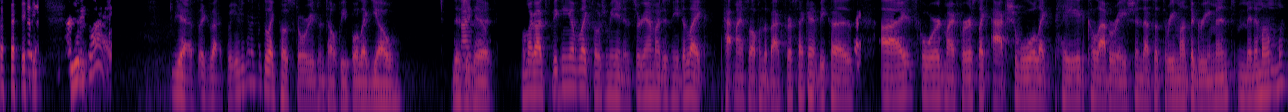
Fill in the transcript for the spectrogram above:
Perfect way. yes, exactly. You're gonna have to like post stories and tell people like, "Yo, this I is know. it." Oh my God! Speaking of like social media and Instagram, I just need to like pat myself on the back for a second because Right. I scored my first like actual like paid collaboration. That's a three month agreement minimum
